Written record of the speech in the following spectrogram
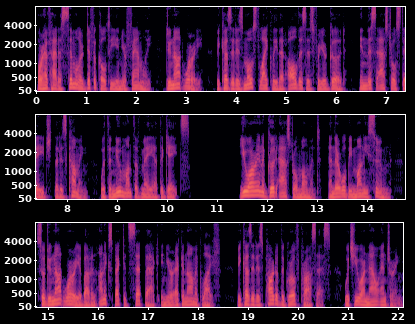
or have had a similar difficulty in your family, do not worry, because it is most likely that all this is for your good, in this astral stage that is coming, with the new month of May at the gates. You are in a good astral moment, and there will be money soon, so do not worry about an unexpected setback in your economic life, because it is part of the growth process, which you are now entering.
